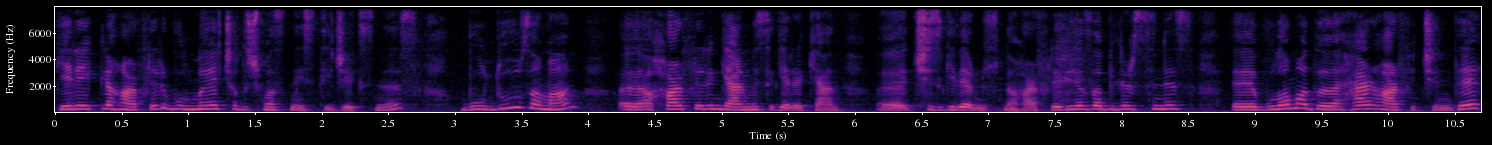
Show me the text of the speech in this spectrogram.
gerekli harfleri bulmaya çalışmasını isteyeceksiniz. Bulduğu zaman e, harflerin gelmesi gereken e, çizgilerin üstüne harfleri yazabilirsiniz. E, bulamadığı her harf için de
